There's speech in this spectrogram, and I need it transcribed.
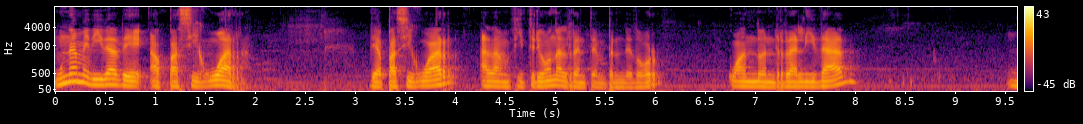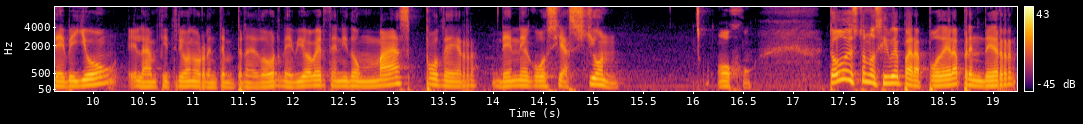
una medida de apaciguar, de apaciguar al anfitrión, al renta emprendedor, cuando en realidad debió, el anfitrión o renta emprendedor, debió haber tenido más poder de negociación. Ojo, todo esto nos sirve para poder aprender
